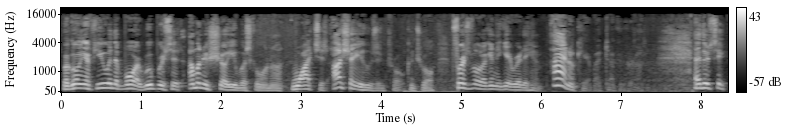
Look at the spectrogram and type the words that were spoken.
We're going after you and the board. Rupert says, I'm going to show you what's going on. Watch this. I'll show you who's in control. First of all, we're going to get rid of him. I don't care about Tucker Carlson. And they're saying,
